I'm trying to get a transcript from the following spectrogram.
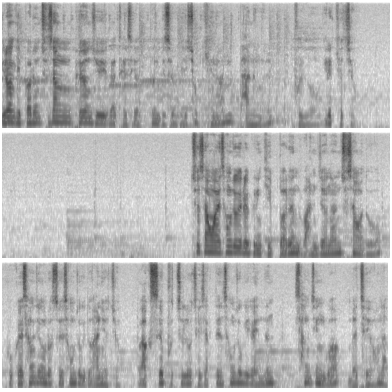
이러한 깃발은 추상 표현주의가 대세였던 미술계의 쇼킹한 반응을 불러일으켰죠. 추상화의 성조기를 그린 깃발은 완전한 추상화도 국가의 상징으로서의 성조기도 아니었죠. 왁스 붓질로 제작된 성조기가 있는 상징과 매체의 혼합.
